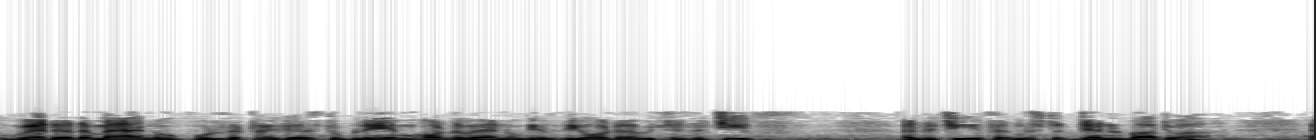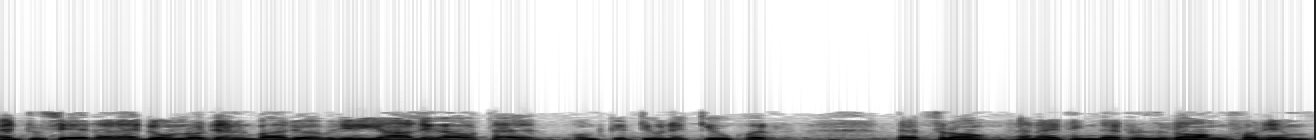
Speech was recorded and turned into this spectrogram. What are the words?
whether the man who pulled the trigger is to blame or the man who gives the order, which is the chief. And the chief is Mr. General Bajwa. And to say that I don't know General Bajwa, but यहाँ लिखा होता है उनके ट्यूनिक के ऊपर, that's wrong. And I think that was wrong for him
